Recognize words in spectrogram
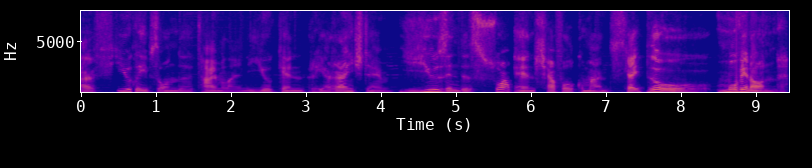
a few clips on the timeline, you can rearrange them using the swap and shuffle commands. Okay, so moving on,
